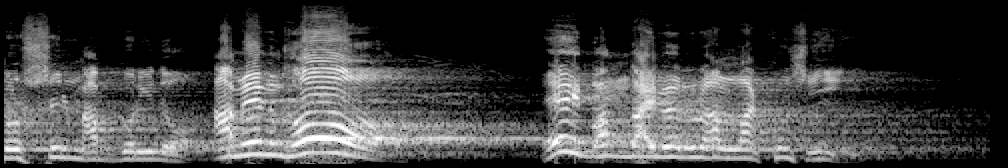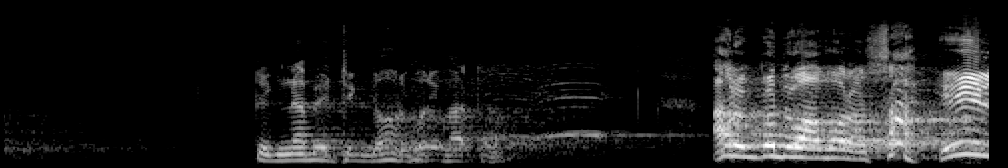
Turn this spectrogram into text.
দোষীর মাপ করি দো। আমিন গো এই বন্দাই বেরুর আল্লাহ খুশি। ঠিক না বে, ঠিক দর করে মাতো আরোগ্য দোয়া বড় সাহিল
